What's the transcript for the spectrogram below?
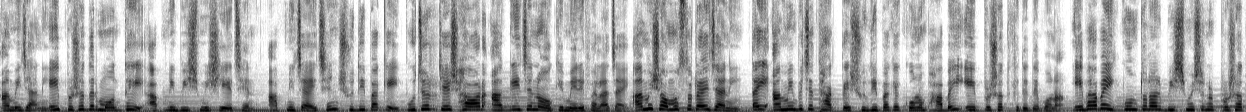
আমি জানি, এই প্রসাদের মধ্যেই আপনি বিষ মিশিয়েছেন। আপনি চাইছেন সুদীপাকে পুজোর শেষ হওয়ার আগেই যেন ওকে মেরে ফেলা যায়। আমি সমস্তটাই জানি, তাই আমি বেঁচে থাকতে সুদীপাকে কোনোভাবেই এই প্রসাদ খেতে দেব না। এভাবেই কুন্তলার বিষ মেশানো প্রসাদ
